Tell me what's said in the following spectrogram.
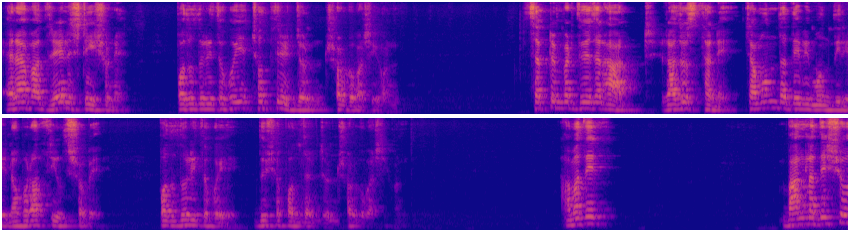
এলাহাবাদ রেল স্টেশনে পদদলিত হয়ে ছত্রিশ জন স্বর্গবাসী হন। সেপ্টেম্বর দুই হাজার আট, রাজস্থানে চামুন্দা দেবী মন্দিরে নবরাত্রি উৎসবে পদদলিত হয়ে দুইশো পঞ্চাশ জন স্বর্গবাসী হন। আমাদের বাংলাদেশেও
